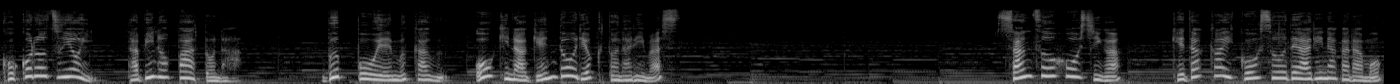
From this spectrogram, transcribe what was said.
心強い旅のパートナー。仏法へ向かう大きな原動力となります。三蔵法師が気高い構想でありながらも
